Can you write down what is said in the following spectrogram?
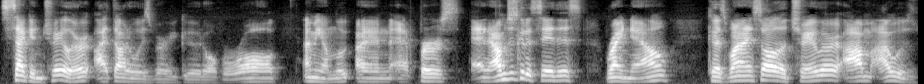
second trailer, I thought it was very good overall. I mean, I'm look and at first, and I'm just gonna say this right now because when I saw the trailer, I'm I was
